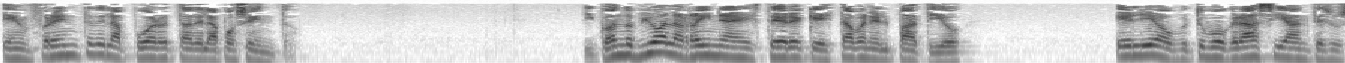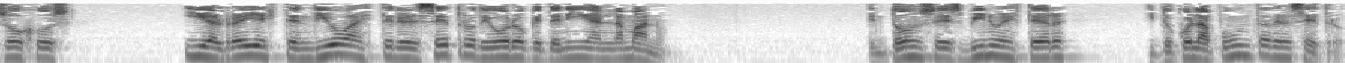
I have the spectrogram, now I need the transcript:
enfrente de la puerta del aposento. Y cuando vio a la reina Esther que estaba en el patio, ella obtuvo gracia ante sus ojos, y el rey extendió a Esther el cetro de oro que tenía en la mano. Entonces vino Esther y tocó la punta del cetro.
